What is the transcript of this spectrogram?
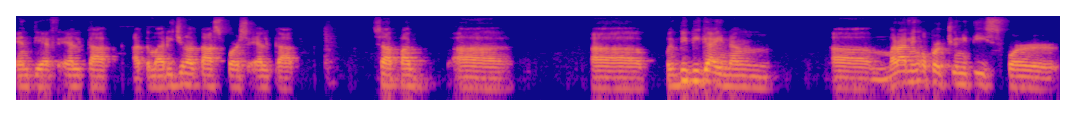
NTF LCAC at mga Regional Task Force LCAC sa pag uh, uh, pagbibigay ng uh, maraming opportunities for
